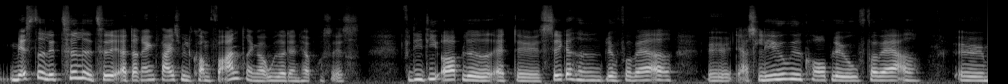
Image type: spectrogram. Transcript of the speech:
mistede lidt tillid til, at der rent faktisk ville komme forandringer ud af den her proces. Fordi de oplevede, at øh, sikkerheden blev forværret, øh, deres levevilkår blev forværret, øh,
